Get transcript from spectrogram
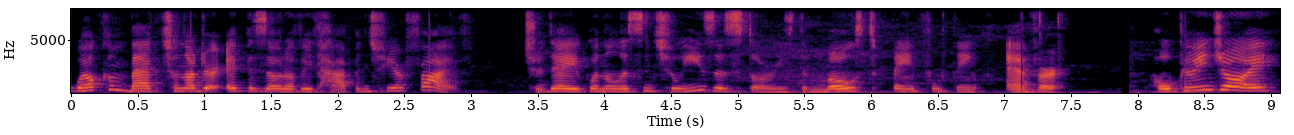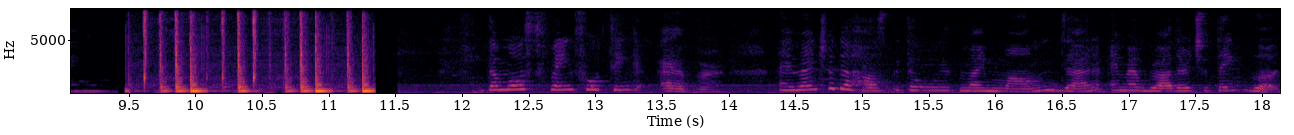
Welcome back to another episode of It Happened to Year Five. Today, we're gonna listen to Isa's stories, the most painful thing ever. Hope you enjoy! The most painful thing ever. I went to the hospital with my mom, dad, and my brother to take blood.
